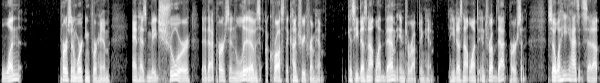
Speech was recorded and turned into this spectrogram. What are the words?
one person working for him and has made sure that that person lives across the country from him because he does not want them interrupting him. He does not want to interrupt that person. So what he has it set up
